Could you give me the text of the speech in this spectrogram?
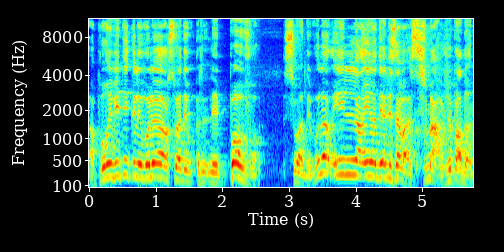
Alors, pour éviter que les voleurs soient des, les pauvres soient des voleurs, il, il a dit Allez, ça va, je pardonne.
